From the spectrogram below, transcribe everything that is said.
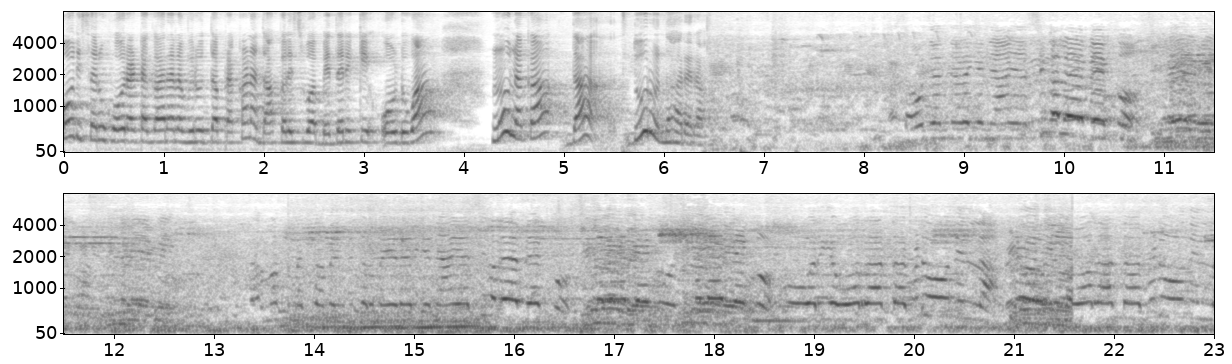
ಪೊಲೀಸರು ಹೋರಾಟಗಾರರ ವಿರುದ್ಧ ಪ್ರಕರಣ ದಾಖಲಿಸುವ ಬೆದರಿಕೆ ಓಡುವ ಮೂಲಕ ದಾ ದೂರುದಾರರ ಸೌಜನ್ಯರಿಗೆ ನ್ಯಾಯ ಸಿಗಲೇಬೇಕು. ನ್ಯಾಯ ಸಿಗಲೇಬೇಕು. ಸಿಗಲೇಬೇಕು ಹೋರಾಟ ಬಿಡುವುದಿಲ್ಲ. ಹೋರಾಟ ಬಿಡುವುದಿಲ್ಲ.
